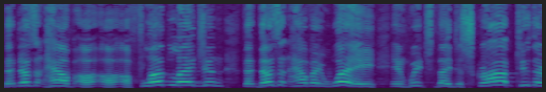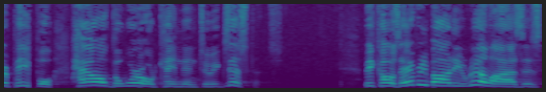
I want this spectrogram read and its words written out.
that doesn't have a, a, a, flood legend, that doesn't have a way in which they describe to their people how the world came into existence. Because everybody realizes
